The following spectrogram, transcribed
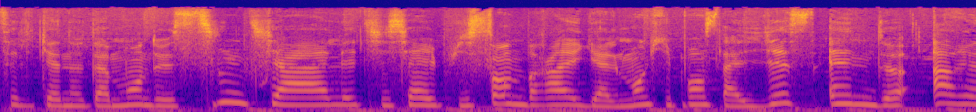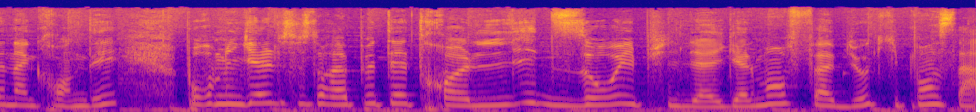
C'est le cas notamment de Cynthia, Laetitia et puis Sandra également qui pensent à Yes and de Ariana Grande. Pour Miguel, ce serait peut-être Lizzo. Et puis il y a également Fabio qui pense à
